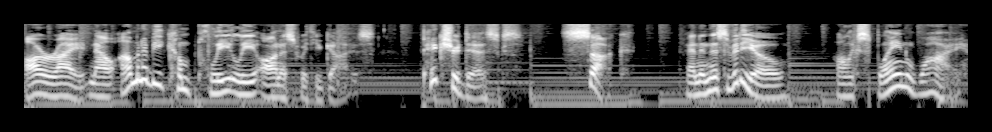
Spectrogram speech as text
Alright, now I'm gonna be completely honest with you guys. Picture discs suck. And in this video, I'll explain why.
